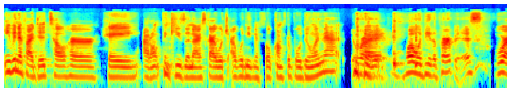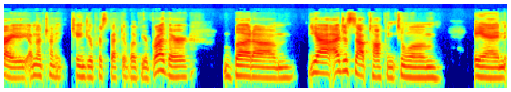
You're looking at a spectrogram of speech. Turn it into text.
even if I did tell her, hey, I don't think he's a nice guy, which I wouldn't even feel comfortable doing that. Right. what would be the purpose? Right. I'm not trying to change your perspective of your brother. But um, yeah, I just stopped talking to him. And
